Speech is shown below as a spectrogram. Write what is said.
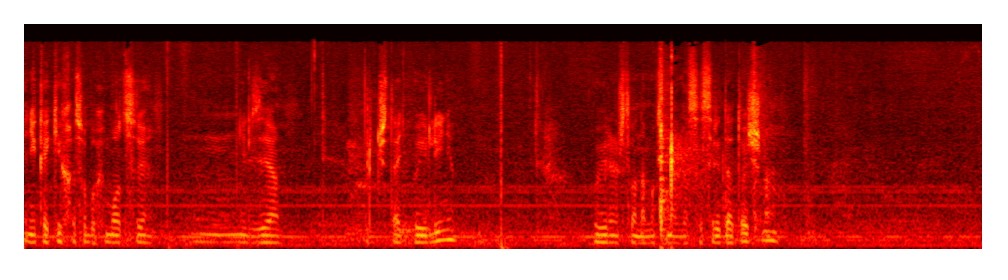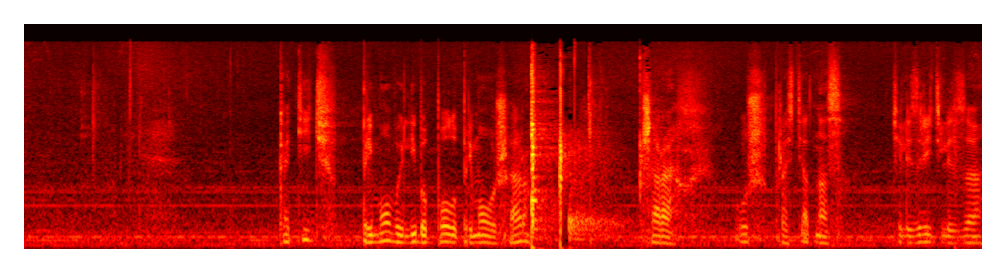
Никаких особых эмоций нельзя прочитать по Элине. Уверен, что она максимально сосредоточена. Катить прямого либо полупрямого шара. Шара. Уж простят нас телезрители за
